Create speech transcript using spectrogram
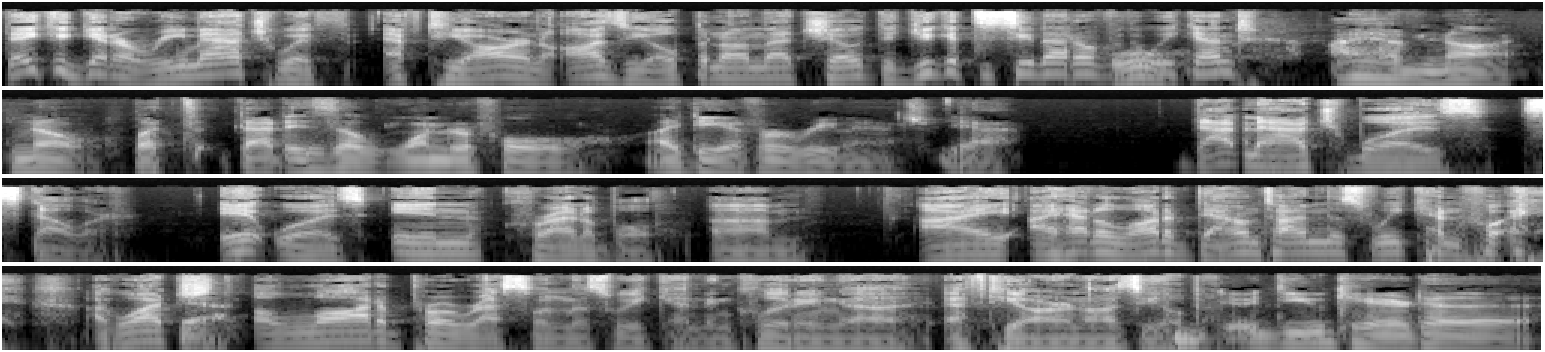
They could get a rematch with FTR and Aussie Open on that show. Did you get to see that over Ooh, the weekend? I have not. No, but that is a wonderful idea for a rematch. Yeah, that match was stellar. It was incredible. Um, I, I had a lot of downtime this weekend. I watched yeah. a lot of pro wrestling this weekend, including uh, FTR and Aussie Open. Do you care to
